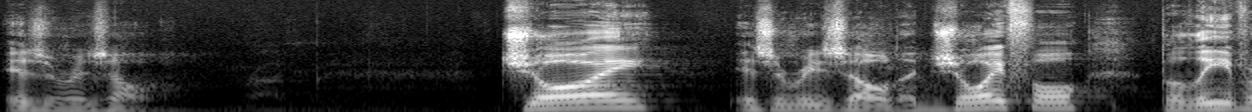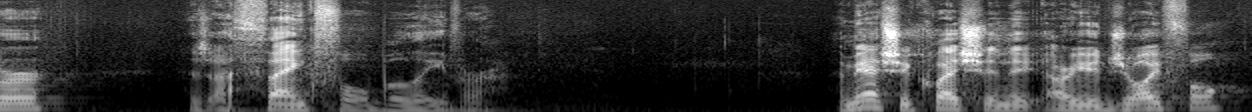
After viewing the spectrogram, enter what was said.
is a result. Joy is a result. A joyful believer is a thankful believer. Let me ask you a question Are you joyful?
